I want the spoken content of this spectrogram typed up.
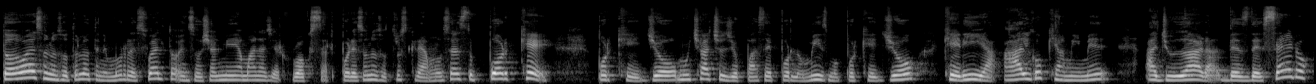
Todo eso nosotros lo tenemos resuelto en Social Media Manager Rockstar. Por eso nosotros creamos esto. ¿Por qué? Porque yo, muchachos, yo pasé por lo mismo, porque yo quería algo que a mí me ayudara desde cero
